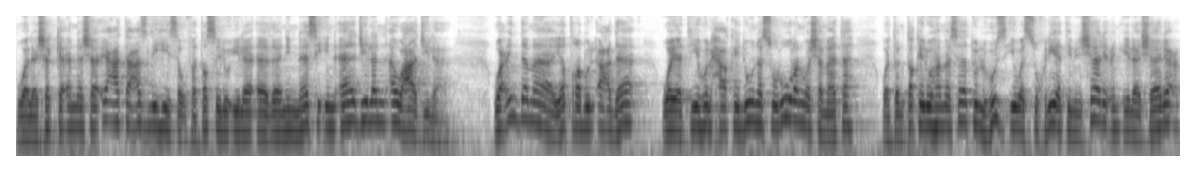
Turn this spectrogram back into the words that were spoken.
ولا شك أن شائعة عزله سوف تصل إلى آذان الناس إن آجلا أو عاجلا. وعندما يطرب الأعداء ويتيه الحاقدون سرورا وشماتة وتنتقل همسات الهزء والسخرية من شارع إلى شارع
